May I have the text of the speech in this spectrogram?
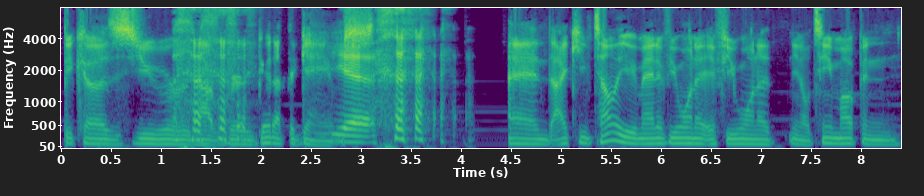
because you're not very good at the games. Yeah. and I keep telling you, man, if you want to, if you want to, you know, team up and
